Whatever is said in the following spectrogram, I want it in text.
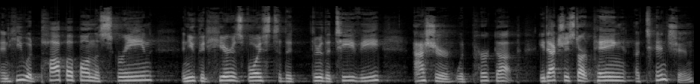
and he would pop up on the screen and you could hear his voice to the, through the TV, Asher would perk up. He'd actually start paying attention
